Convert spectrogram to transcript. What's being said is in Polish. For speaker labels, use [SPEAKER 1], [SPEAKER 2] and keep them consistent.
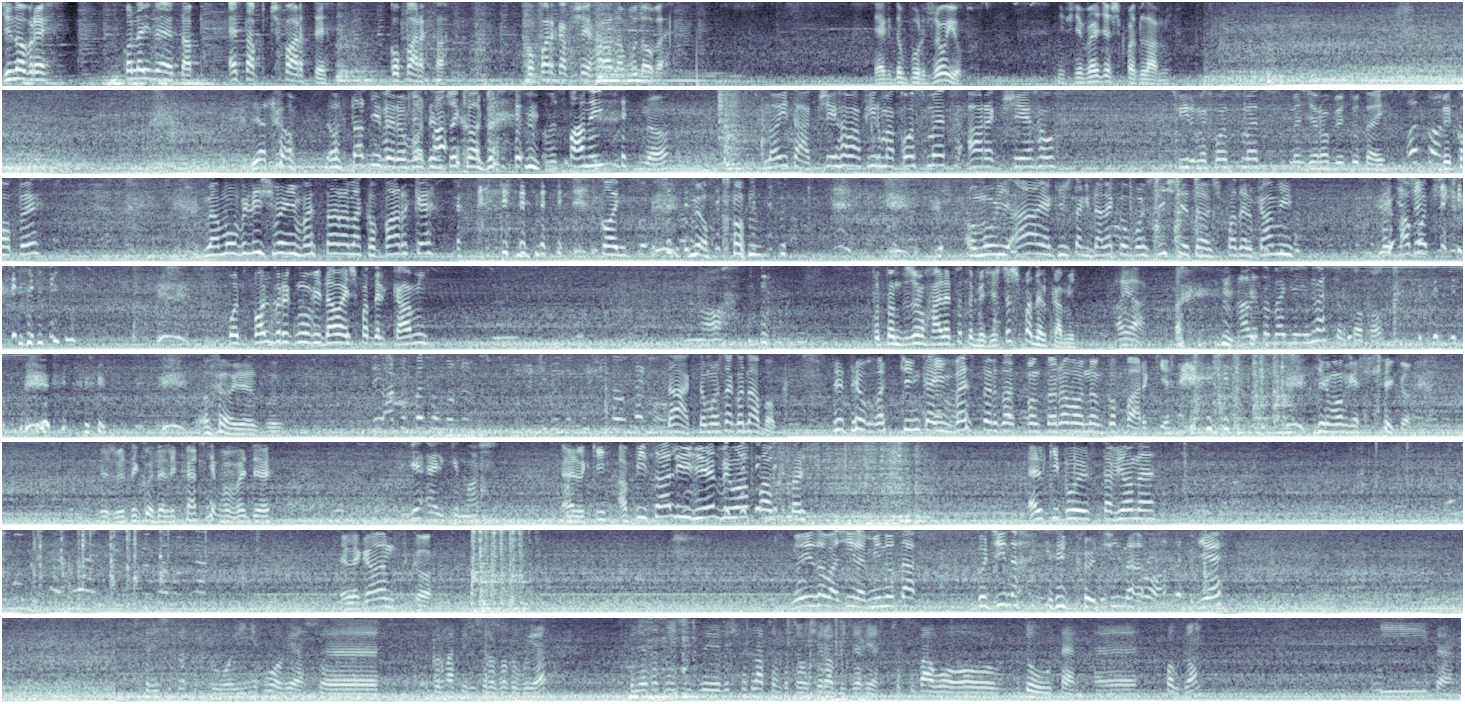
[SPEAKER 1] Dzień dobry. Kolejny etap. Etap czwarty. Koparka. Koparka przyjechała na budowę. Jak do burżujów. Już nie będzie szpadlami. Ja to ostatni do roboty
[SPEAKER 2] wyspa-
[SPEAKER 1] przechodzę.
[SPEAKER 2] Wyspany?
[SPEAKER 1] No. No i tak, przyjechała firma Kosmet, Arek przyjechał z firmy Kosmet, będzie robił tutaj wykopy. Namówiliśmy inwestora na koparkę,
[SPEAKER 2] W końcu.
[SPEAKER 1] no w końcu. On mówi, a jak już tak daleko poszliście to szpadelkami,
[SPEAKER 2] Będzie
[SPEAKER 1] a pod, pod Polbryk mówi dawaj szpadelkami,
[SPEAKER 2] No.
[SPEAKER 1] pod tą dużą halę, co ty myślisz, też szpadelkami?
[SPEAKER 2] A jak? Ale to będzie inwestor kopał.
[SPEAKER 1] O Jezu.
[SPEAKER 2] Ty, a to beton może rzucimy go później do tego.
[SPEAKER 1] Tak, to można go na bok. Tytuł odcinka inwestor zasponsorował nam koparkę. Nie mogę z tego. Wiesz, tylko delikatnie, bo będzie
[SPEAKER 2] Gdzie Elki masz?
[SPEAKER 1] Elki. A pisali, nie? Wyłapał ktoś. Elki były wstawione. Elegancko. No i zobacz ile, minuta, godzina, godzina, dwie.
[SPEAKER 3] 40% było i nie było, wiesz, e, informacji, że się rozładowuje. Tyle, że coś z wyświetlaczem zaczęło się robić, że wiesz, przesuwało w dół ten e, podgląd i ten.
